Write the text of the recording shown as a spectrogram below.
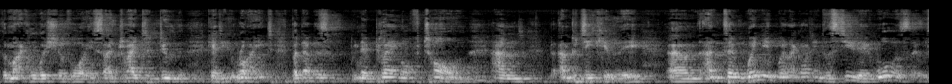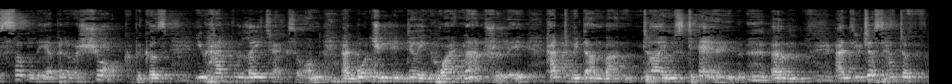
the Michael Wisher voice. I tried to do the, get it right, but that was you know playing off Tom and and particularly. Um, and then when when I got into the studio, it was it was suddenly a bit of a shock because you had the latex on, and what you'd been doing quite naturally had to be done by times ten, um, and you just have to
